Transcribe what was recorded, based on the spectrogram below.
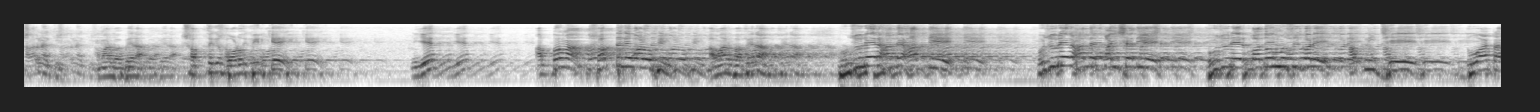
খারাপ নাকি? আমার বাপেরা সব থেকে বড় পীর কে? নিজের আব্বা মা সব থেকে বড় পীর। আমার বাপেরা, হুজুরের হাতে হাত দিয়ে, হুজুরের হাতে পয়সা দিয়ে, হুজুরের কদম করে আপনি যে দোয়াটা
